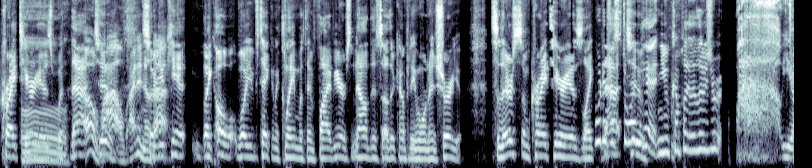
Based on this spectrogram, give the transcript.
criterias Ooh. with that Oh too. wow, I didn't know so that. you can't like oh well you've taken a claim within five years now this other company won't insure you so there's some criterias like what if a that storm too hit and you completely lose your? Wow, yeah,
